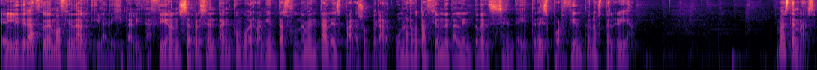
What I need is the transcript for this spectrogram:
El liderazgo emocional y la digitalización se presentan como herramientas fundamentales para superar una rotación de talento del 63% en hostelería. Más temas.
